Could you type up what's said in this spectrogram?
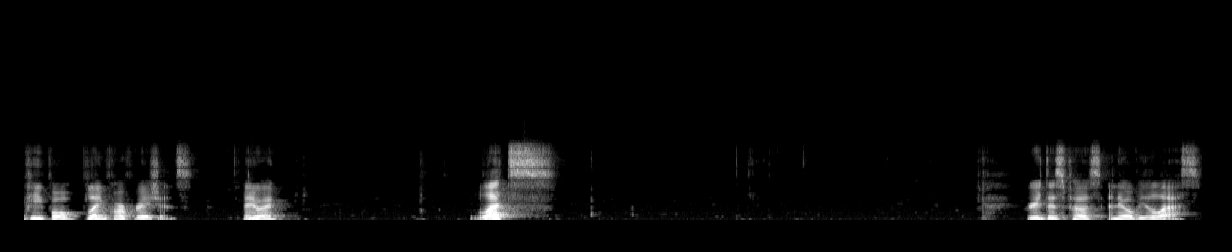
people, blame corporations. Anyway, let's read this post and it will be the last.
